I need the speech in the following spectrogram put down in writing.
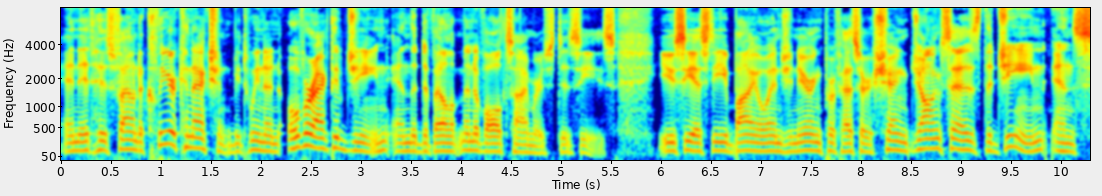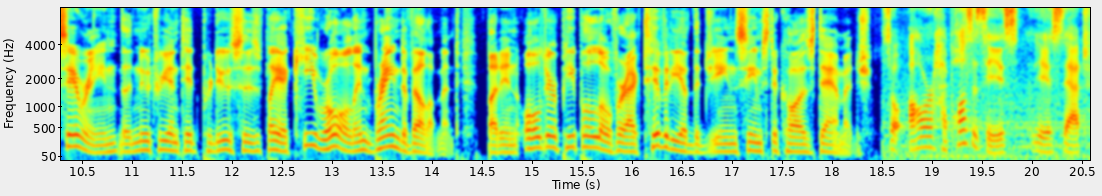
and it has found a clear connection between an overactive gene and the development of Alzheimer's disease. UCSD bioengineering professor Sheng Zhong says the gene and serine, the nutrient it produces, play a key role in brain development, but in older people, overactivity of the gene seems to cause damage. So, our hypothesis is that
